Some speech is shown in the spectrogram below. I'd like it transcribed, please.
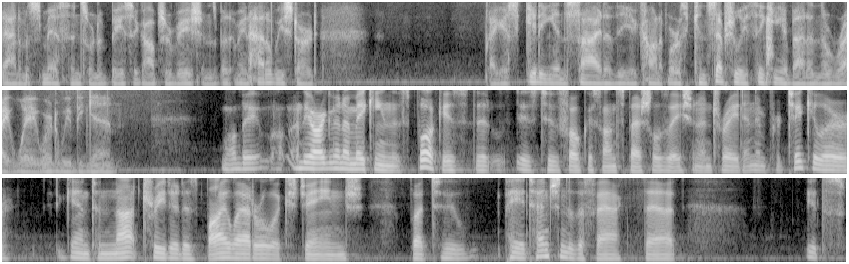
Adam Smith and sort of basic observations. But I mean, how do we start? I guess getting inside of the economy or conceptually thinking about it in the right way. Where do we begin? Well, the the argument I'm making in this book is that is to focus on specialization and trade, and in particular, again, to not treat it as bilateral exchange, but to pay attention to the fact that it's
